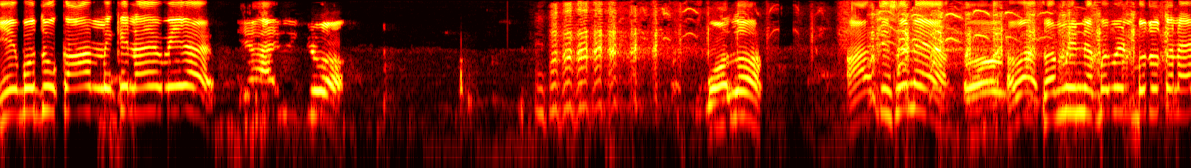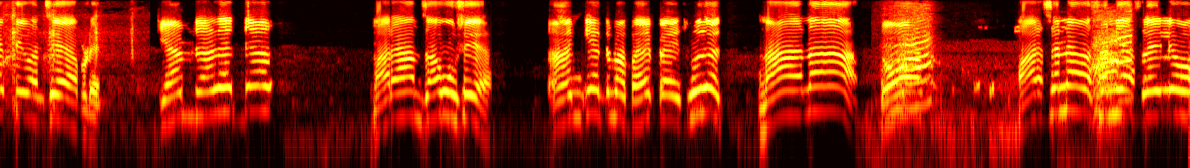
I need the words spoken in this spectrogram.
એ બધું કામ મૂકીને આવ્યો એ આવી ગયો. બોલો. આરતી છે ને? હવે જમીન ને બમીન બધું તને આપી દેવાનું છે આપણે કેમ જાણે જ મારે આમ જવું છે. આમ કે તમારા ભાઈ ભાઈ સુરત ના ના. તો? મારે છે ને સંન્યાસ લઈ લેવો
